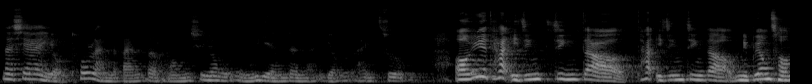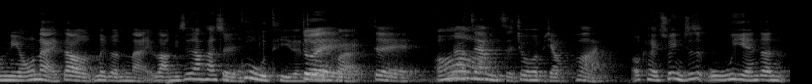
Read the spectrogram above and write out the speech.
那现在有偷懒的版本，我们是用无盐的奶油来做。哦，因为它已经进到，它已经进到，你不用从牛奶到那个奶酪，你是让它是固体的这一块，对，对，哦，那这样子就会比较快。OK，所以你就是无盐的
